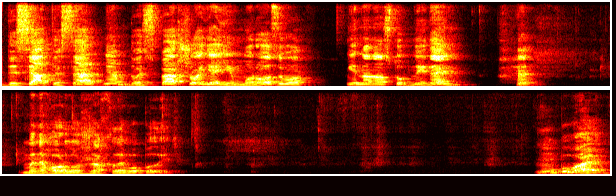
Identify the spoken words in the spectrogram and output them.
Десяте серпня, 21-го я їм морозиво, і на наступний день хе, мене горло жахливо болить. Ну, буває.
